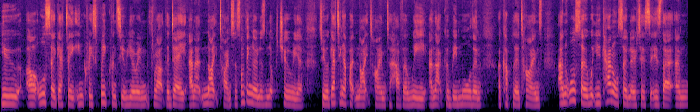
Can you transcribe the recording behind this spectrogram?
you are also getting increased frequency of urine throughout the day and at night time. So, something known as nocturia. So, you're getting up at night time to have a wee, and that could be more than a couple of times. And also, what you can also notice is that um,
